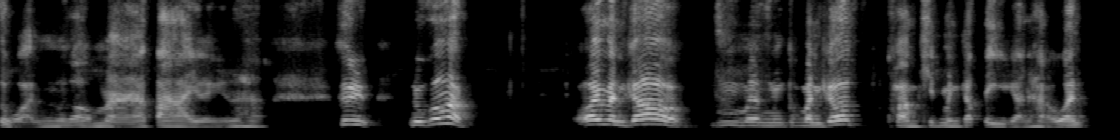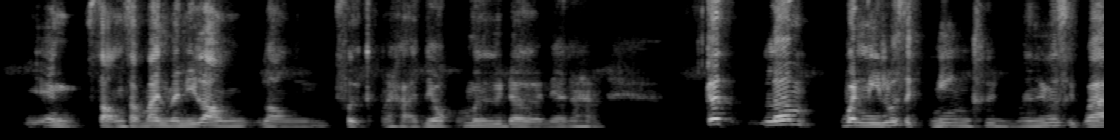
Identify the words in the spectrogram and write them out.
สวนแล้วก็หมาตายอะไรอย่างนี้ยนะคะคือหนูก็แบบโอ้ยมันก็มันมันก็ความคิดมันก็ตีกันค่ะวันอย่างสองสามวันวันนี้ลองลองฝึกนะคะ ยกมือเดินเนี่ยนะคะก็เริ่มวันนี้รู้สึกนิ่งขึ้นวันนี้รู้สึกว่า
